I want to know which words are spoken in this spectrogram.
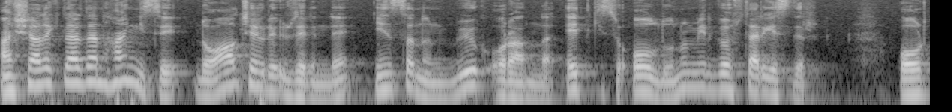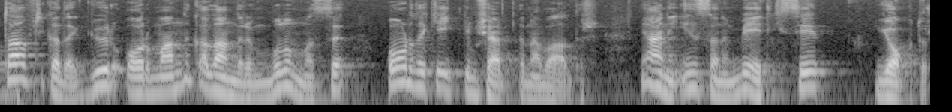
Aşağıdakilerden hangisi doğal çevre üzerinde insanın büyük oranda etkisi olduğunun bir göstergesidir? Orta Afrika'da gür ormanlık alanların bulunması oradaki iklim şartlarına bağlıdır. Yani insanın bir etkisi yoktur.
